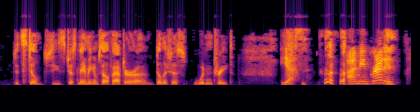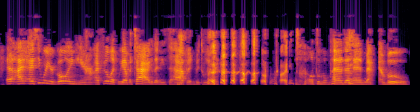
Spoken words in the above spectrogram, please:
it's still he's just naming himself after a delicious wooden treat. Yes. I mean, granted, I, I see where you're going here. I feel like we have a tag that needs to happen between right. Ultimate Panda and Bamboo.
